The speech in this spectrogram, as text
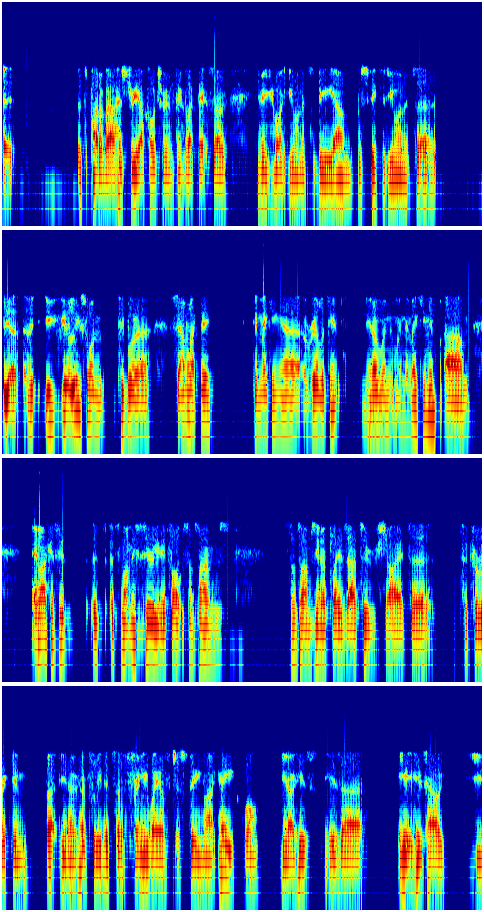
it, it's part of our history, our culture, and things like that. So, you know, you want you want it to be um, respected. You want it to yeah, you, you at least want people to sound like they they're making a, a real attempt. You know, when when they're making them. Um, and like I said, it's it's not necessarily their fault. Sometimes, sometimes you know players are too shy to to correct them. But you know, hopefully that's a friendly way of just being like, hey, well, you know, here's here's uh here's how you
